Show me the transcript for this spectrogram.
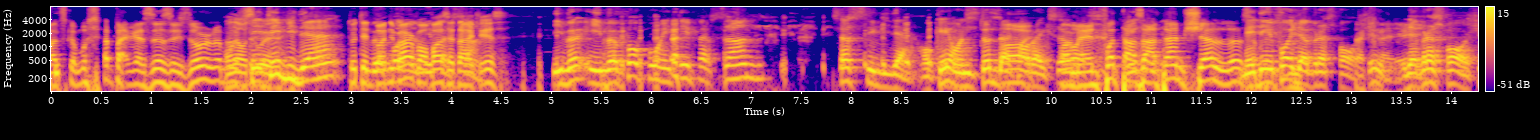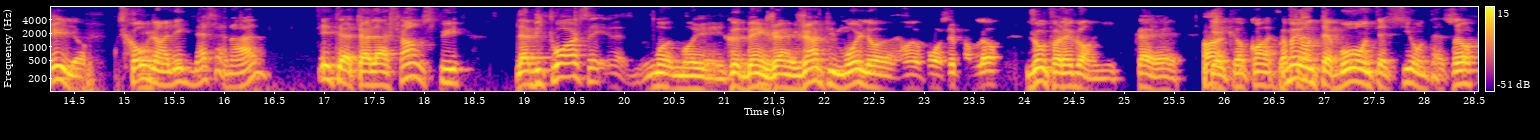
en tout cas, moi, ça paraissait, c'est sûr. Ah C'est toi, évident. Toi, t'es de bonne pas humeur, on pense c'est en crise. Il veut, il veut pas pointer personne. Ça, c'est évident. OK? On est tous d'accord Ouais. avec ça. Ouais, mais une fois de temps en temps, Michel. Là, Mais des fois, il devrait se fâcher. Il devrait se fâcher, là. Tu coaches dans la Ligue nationale, tu as la chance, puis la victoire, c'est... euh, Moi, moi, écoute bien, Jean, Jean puis moi, là, on a passé par là. Nous autres, il fallait gagner. Ouais. comment on était beau, on était ci, on était ça.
